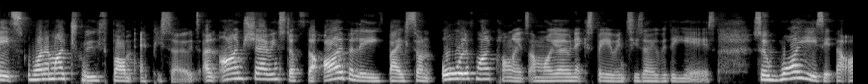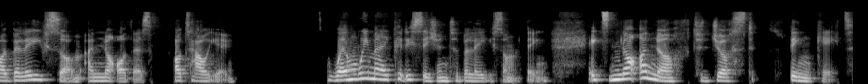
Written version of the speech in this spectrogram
it's one of my truth bomb episodes, and I'm sharing stuff that I believe based on all of my clients and my own experiences over the years. So, why is it that I believe some and not others? I'll tell you. When we make a decision to believe something, it's not enough to just think it.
